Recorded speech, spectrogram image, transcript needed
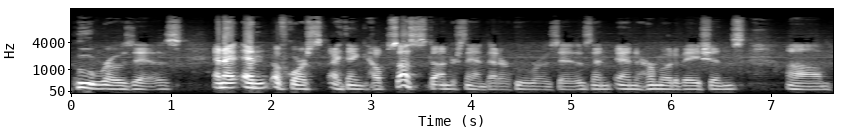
who Rose is. And I and of course I think helps us to understand better who Rose is and and her motivations um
